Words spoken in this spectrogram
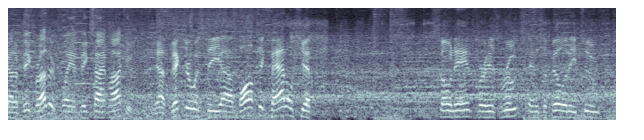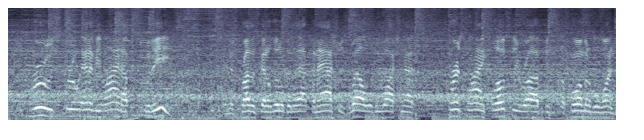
got a big brother playing big time hockey. Yeah, Victor was the uh, Baltic battleship, so named for his roots and his ability to cruise through enemy lineups with ease. And his brother's got a little bit of that panache as well. We'll be watching that first line closely, Rob, because it's a formidable one.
